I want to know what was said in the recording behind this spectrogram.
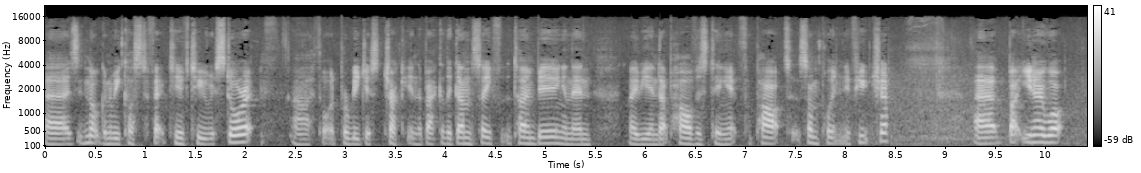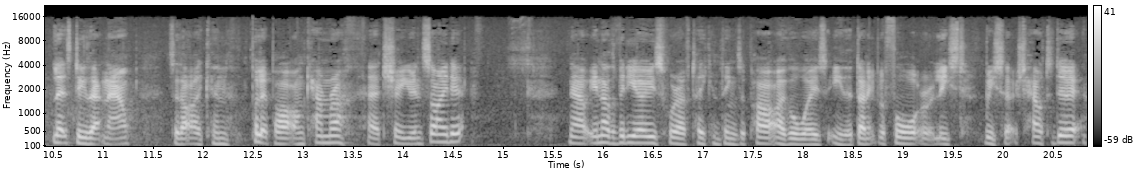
uh, it's not going to be cost effective to restore it, uh, I thought I'd probably just chuck it in the back of the gun safe at the time being and then maybe end up harvesting it for parts at some point in the future. Uh, but you know what, let's do that now so that I can pull it apart on camera uh, to show you inside it. Now in other videos where I've taken things apart I've always either done it before or at least researched how to do it.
